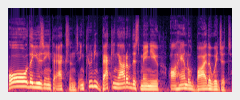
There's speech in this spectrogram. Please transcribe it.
All the user interactions, including backing out of this menu, are handled by the widget.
